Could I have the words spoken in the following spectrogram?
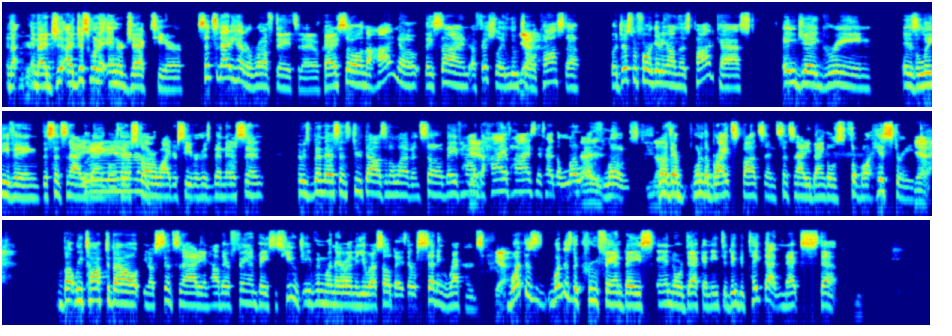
And I, and I, ju- I just want to interject here. Cincinnati had a rough day today. Okay, so on the high note, they signed officially Lucho yeah. Acosta, but just before getting on this podcast, AJ Green is leaving the Cincinnati yeah. Bengals. Their star wide receiver, who's been there since who's been there since 2011. So they've had yeah. the high of highs, they've had the low that of lows. Nuts. One of their one of the bright spots in Cincinnati Bengals football history. Yeah but we talked about you know Cincinnati and how their fan base is huge. Even when they were in the USL days, they were setting records. Yeah. What does what does the crew fan base and Nordecke need to do to take that next step?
